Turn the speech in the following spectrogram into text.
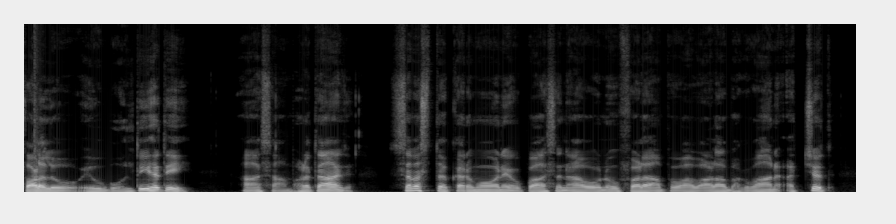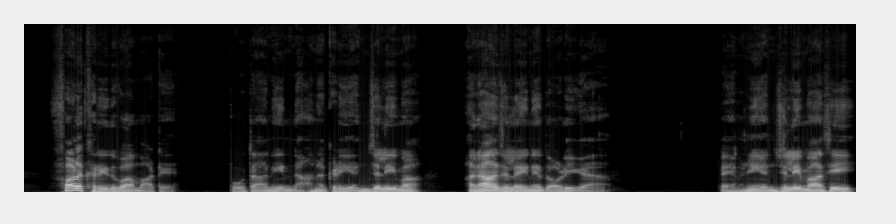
ફળ લો એવું બોલતી હતી. આ સાંભળતા જ સમસ્ત કર્મો અને ઉપાસનાઓનું ફળ આપવાવાળા ભગવાન અચ્યુત ફળ ખરીદવા માટે પોતાની નાનકડી અંજલિમાં અનાજ લઈને દોડી ગયા. તેમની અંજલિમાંથી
